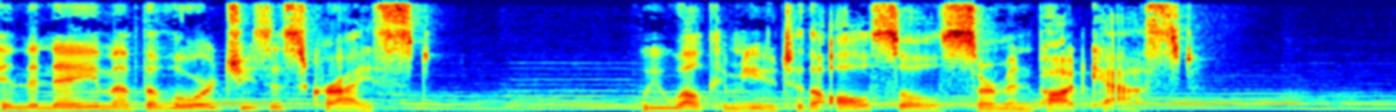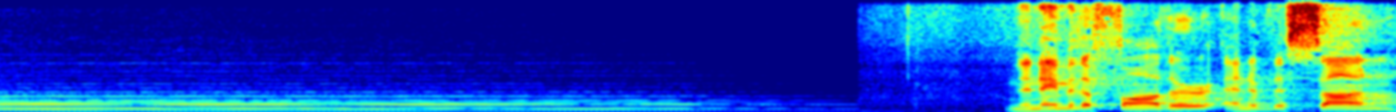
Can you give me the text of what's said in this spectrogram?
In the name of the Lord Jesus Christ, we welcome you to the All Souls Sermon Podcast. In the name of the Father, and of the Son,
